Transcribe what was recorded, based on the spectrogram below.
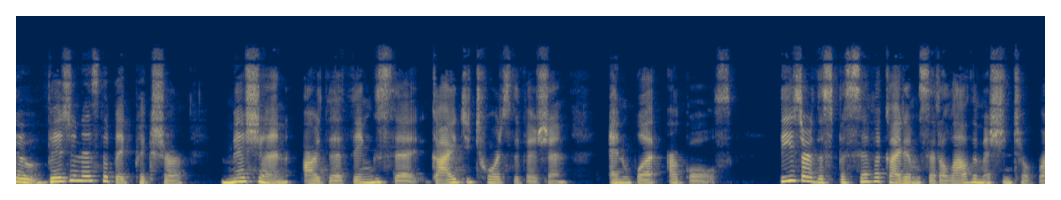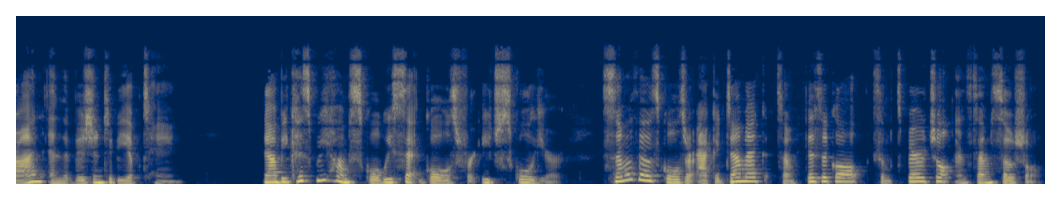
So, vision is the big picture, mission are the things that guide you towards the vision, and what are goals? These are the specific items that allow the mission to run and the vision to be obtained. Now, because we homeschool, we set goals for each school year. Some of those goals are academic, some physical, some spiritual, and some social.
